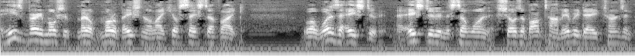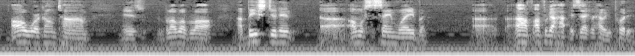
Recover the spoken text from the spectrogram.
he's very motivational. Like he'll say stuff like, "Well, what is an A student? An A student is someone that shows up on time every day, turns in all work on time, and is blah blah blah." A B student, uh, almost the same way, but uh, I, I, forgot how, exactly how he put it.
